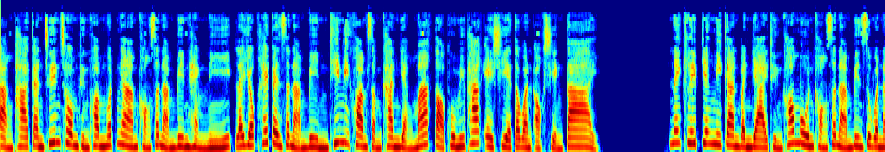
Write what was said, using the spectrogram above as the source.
ต่างพากันชื่นชมถึงความงดงามของสนามบินแห่งนี้ และยกให้เป็นสนามบินที่มีความสำคัญอย่างมากต่อภูมิภาคเอเชียตะวันออกเฉียงใต้ ในคลิปยังมีการบรรยายถึงข้อมูลของสนามบินสุวรรณ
